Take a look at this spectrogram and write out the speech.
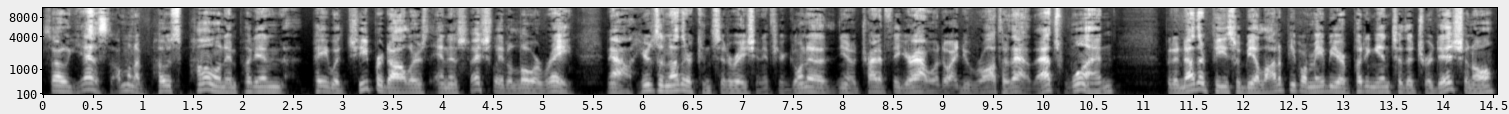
So yes, I'm going to postpone and put in pay with cheaper dollars and especially at a lower rate. Now, here's another consideration. If you're going to, you know, try to figure out, what do I do Roth or that? That's one. But another piece would be a lot of people maybe are putting into the traditional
